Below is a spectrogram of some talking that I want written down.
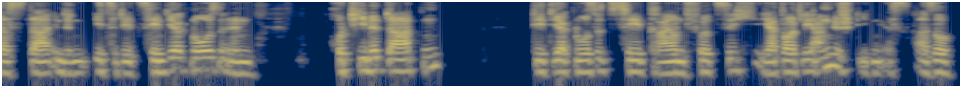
dass da in den ICD-10-Diagnosen, in den Routinedaten die Diagnose C43 ja deutlich angestiegen ist. Also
